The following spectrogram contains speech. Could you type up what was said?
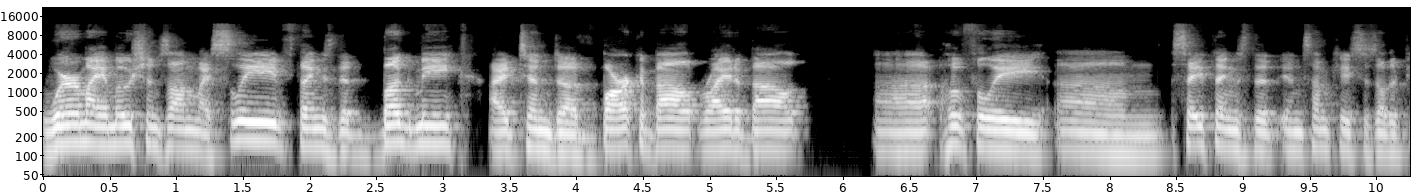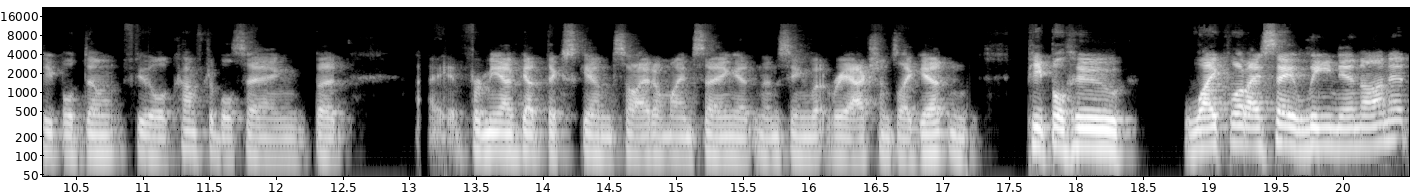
wear my emotions on my sleeve, things that bug me. I tend to bark about, write about, uh, hopefully um, say things that in some cases other people don't feel comfortable saying. But I, for me, I've got thick skin, so I don't mind saying it and then seeing what reactions I get. And people who like what I say, lean in on it.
